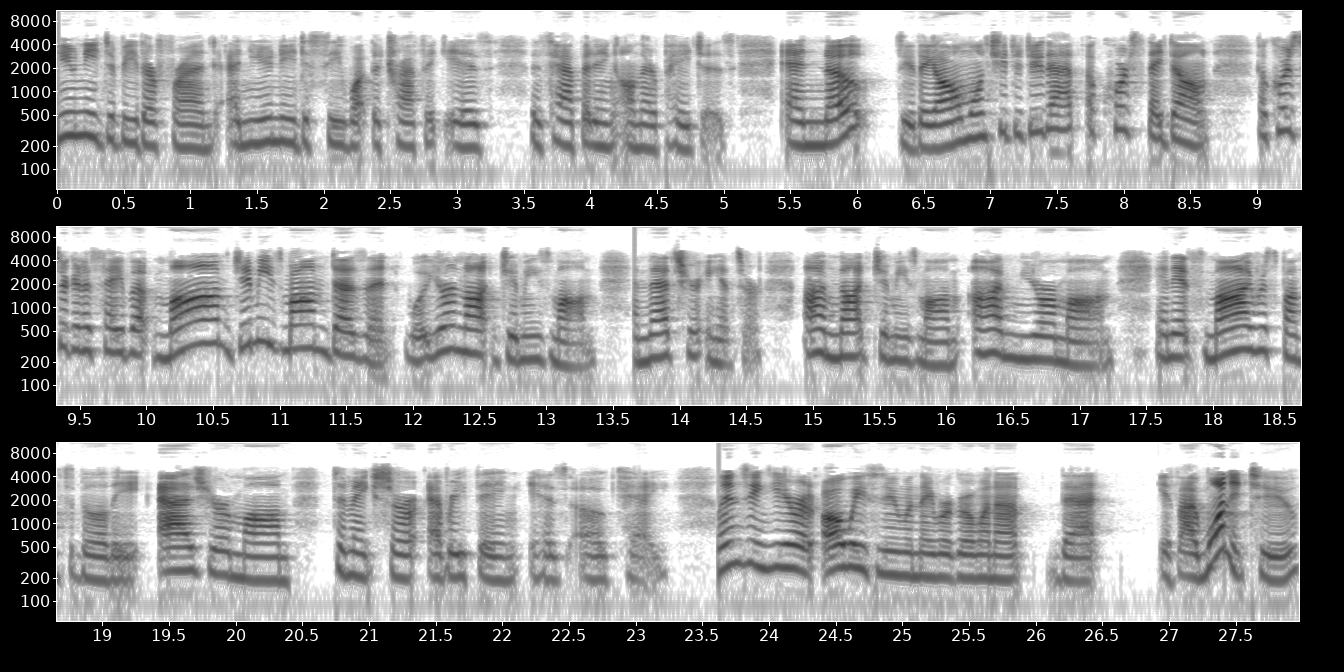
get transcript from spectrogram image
You need to be their friend and you need to see what the traffic is that's happening on their pages. And note do they all want you to do that? Of course they don't. Of course they're going to say, but mom, Jimmy's mom doesn't. Well, you're not Jimmy's mom. And that's your answer. I'm not Jimmy's mom. I'm your mom. And it's my responsibility as your mom to make sure everything is okay. Lindsay and Garrett always knew when they were growing up that if I wanted to,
